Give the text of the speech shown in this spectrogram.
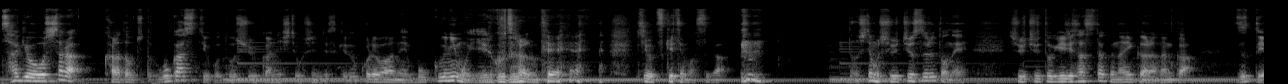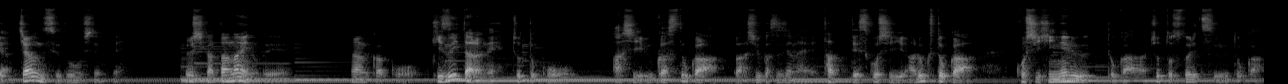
作業をしたら体をちょっと動かすっていうことを習慣にしてほしいんですけどこれはね僕にも言えることなので 気をつけてますが。どうしても集中するとね集中途切れさせたくないからなんかずっとやっちゃうんですよどうしてもね。それ仕方ないので。なんかこう気づいたらねちょっとこう足浮かすとか足浮かすじゃない立って少し歩くとか腰ひねるとかちょっとストレッチするとか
